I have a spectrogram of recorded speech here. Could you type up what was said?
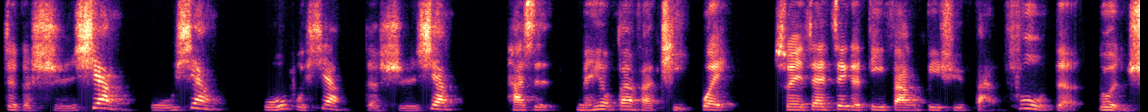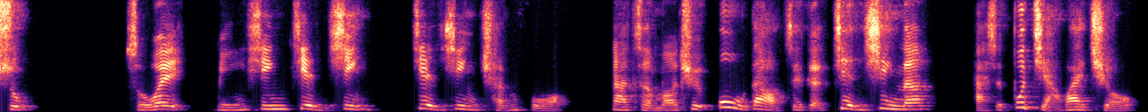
这个实相无相无不相的实相，他是没有办法体会。所以在这个地方必须反复的论述。所谓明心见性，见性成佛，那怎么去悟到这个见性呢？还是不假外求。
